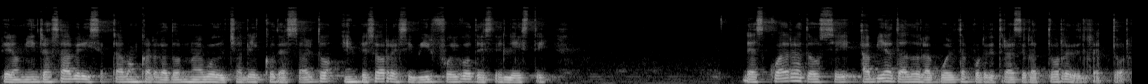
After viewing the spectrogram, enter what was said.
pero mientras Avery sacaba un cargador nuevo del chaleco de asalto, empezó a recibir fuego desde el este. La escuadra 12 había dado la vuelta por detrás de la torre del reactor.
